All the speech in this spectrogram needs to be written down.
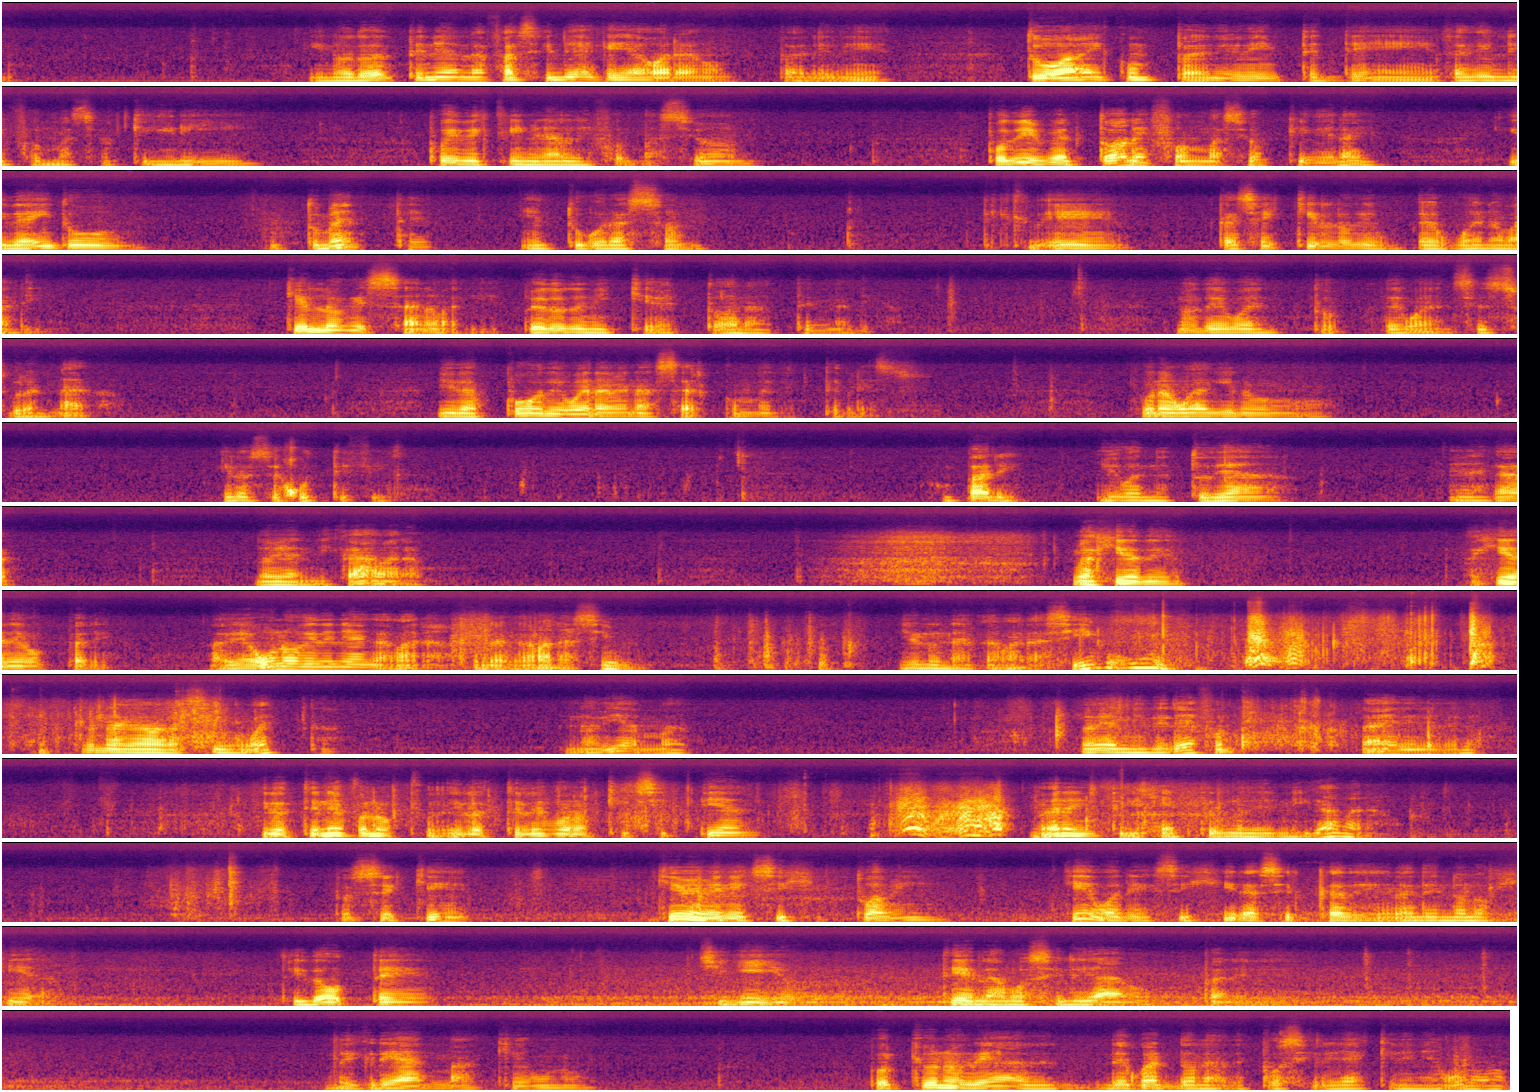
Y no todos tenían la facilidad que hay ahora, compadre, de Tú hay, compadre, de internet, saber la información que querís, puedes discriminar la información, podéis ver toda la información que queráis, y de ahí tú en tu mente y en tu corazón, eh, ¿cachai? ¿Qué es lo que es bueno para ti? ¿Qué es lo que es sano para ti? Pero tú tenés que ver todas las alternativas. No te pueden, censurar nada. Ni tampoco te pueden amenazar con meterte preso. Fue una weá que no, que no se justifica. Compadre, yo cuando estudiaba en acá no había ni cámara. Imagínate, imagínate, compadre. Había uno que tenía cámara, una cámara así. Y una cámara así, pues, Una cámara así como esta. No había más. No había ni teléfono. Nadie tenía teléfono. Y los teléfonos, y los teléfonos que existían no eran inteligentes, no tenían ni cámara. Entonces, ¿qué, ¿qué me viene a exigir tú a mí? ¿Qué me voy a exigir acerca de la tecnología? Si todos ustedes, chiquillos, tienen la posibilidad, compadre, de, de crear más que uno. Porque uno crea de acuerdo a las posibilidades que tenía uno,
